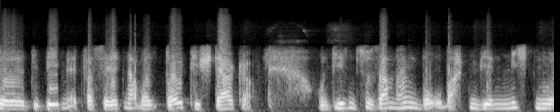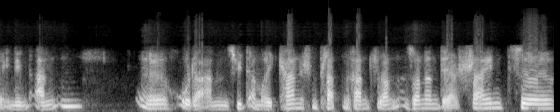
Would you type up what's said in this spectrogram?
äh, die Beben etwas seltener, aber deutlich stärker. Und diesen Zusammenhang beobachten wir nicht nur in den Anden, äh, oder am südamerikanischen Plattenrand, sondern der scheint äh,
